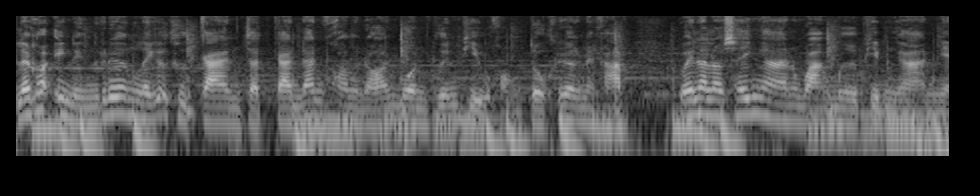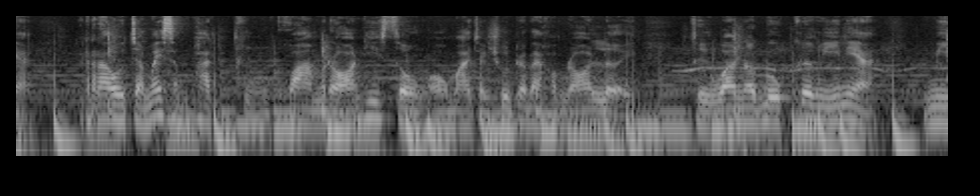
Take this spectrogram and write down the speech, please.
แล้วก็อีกหนึ่งเรื่องเลยก็คือการจัดการด้านความร้อนบนพื้นผิวของตัวเครื่องนะครับเวลาเราใช้งานวางมือพิมพ์งานเนี่ยเราจะไม่สัมผัสถึงความร้อนที่ส่งออกมาจากชุดระบายความร้อนเลย ถือว่าโน้ตบุ๊กเครื่องนี้เนี่ยมี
